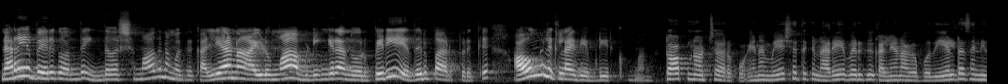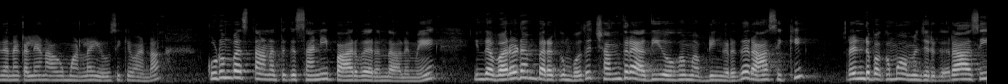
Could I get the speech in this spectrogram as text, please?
நிறைய பேருக்கு வந்து இந்த வருஷமாவது நமக்கு கல்யாணம் ஆயிடுமா அப்படிங்கிற அந்த ஒரு பெரிய எதிர்பார்ப்பு இருக்கு. அவங்களுக்குலாம் இது எப்படி இருக்கும் மேம் டாப் நாட்சாக இருக்கும். ஏன்னா மேஷத்துக்கு நிறைய பேருக்கு கல்யாணம் ஆக போகுது. ஏழரை சனி தானே கல்யாணம் ஆகுமான்லாம் யோசிக்க வேண்டாம். குடும்பஸ்தானத்துக்கு சனி பார்வை இருந்தாலுமே இந்த வருடம் பிறக்கும்போது சந்திர அதியோகம் அப்படிங்கிறது ராசிக்கு ரெண்டு பக்கமும் அமைஞ்சிருக்கு. ராசி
